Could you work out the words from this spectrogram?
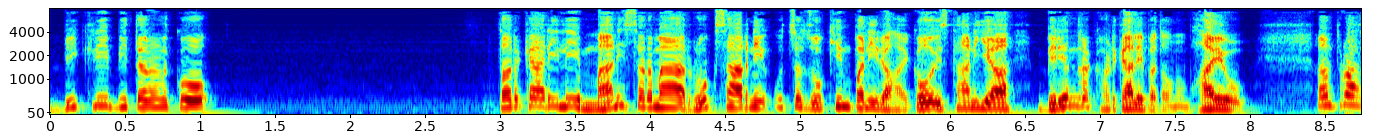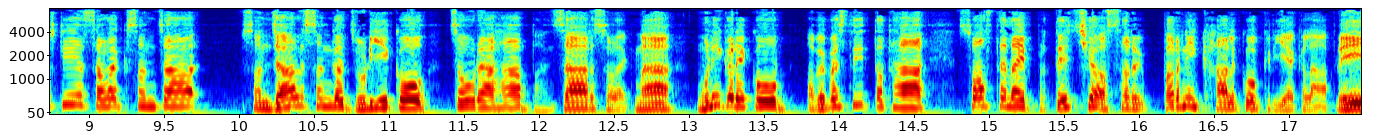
बिक्री वितरणको तरकारीले मानिसहरूमा रोग सार्ने उच्च जोखिम पनि रहेको स्थानीय वीरेन्द्र खड्काले बताउनुभयो। अन्तर्राष्ट्रिय सड़क सञ्जालसँग जोडिएको चौराहा भन्सार सड़कमा हुने गरेको अव्यवस्थित तथा स्वास्थ्यलाई प्रत्यक्ष असर पर्ने खालको क्रियाकलापले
